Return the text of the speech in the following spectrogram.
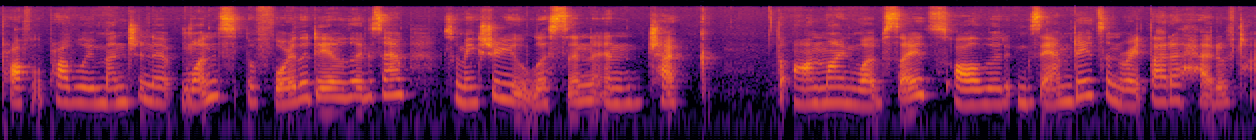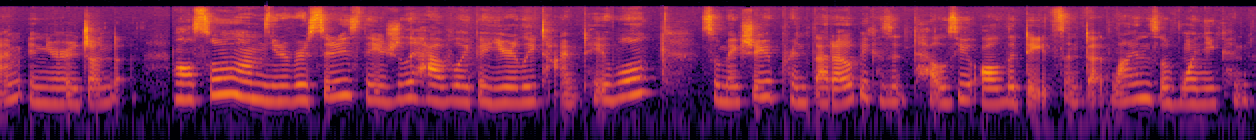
prof will probably mention it once before the day of the exam, so make sure you listen and check the online websites, all the exam dates, and write that ahead of time in your agenda. Also, um, universities, they usually have like a yearly timetable, so make sure you print that out because it tells you all the dates and deadlines of when you can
